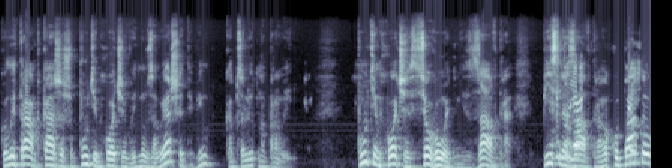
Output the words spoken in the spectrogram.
Коли Трамп каже, що Путін хоче війну завершити, він абсолютно правий. Путін хоче сьогодні, завтра, післязавтра окупати,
